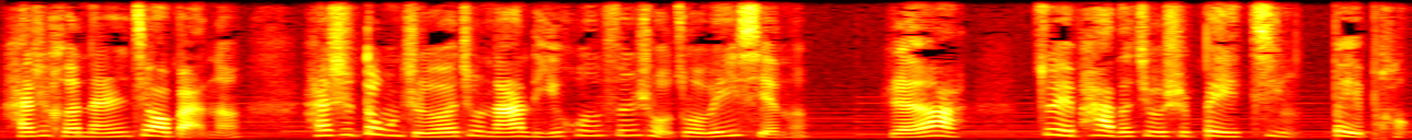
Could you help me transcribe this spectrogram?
还是和男人叫板呢？还是动辄就拿离婚分手做威胁呢？人啊，最怕的就是被敬被捧，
